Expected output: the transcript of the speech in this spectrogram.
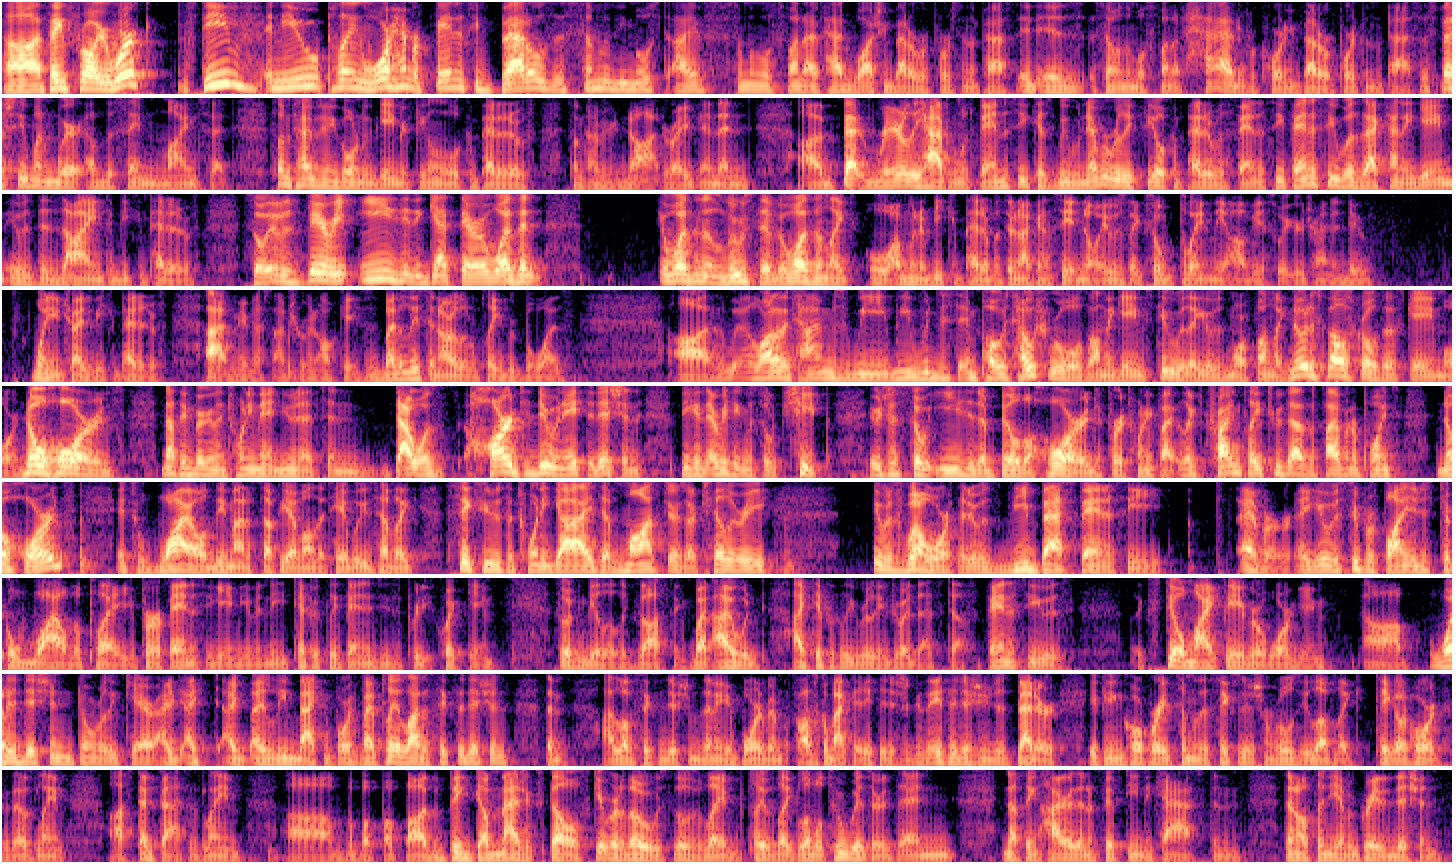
Uh, thanks for all your work. Steve and you playing Warhammer Fantasy Battles is some of the most I've some of the most fun I've had watching battle reports in the past. It is some of the most fun I've had recording battle reports in the past, especially when we're of the same mindset. Sometimes when you go into the game, you're feeling a little competitive. Sometimes you're not, right? And then uh, that rarely happened with fantasy because we would never really feel competitive with fantasy. Fantasy was that kind of game. It was designed to be competitive, so it was very easy to get there. It wasn't it wasn't elusive. It wasn't like, oh, I'm going to be competitive, but they're not going to see it. No, it was like so blatantly obvious what you're trying to do when you tried to be competitive. Ah, maybe that's not true in all cases, but at least in our little play group it was. Uh, a lot of the times we, we would just impose house rules on the games too. Like it was more fun, like no dispel scrolls this game, or no hordes, nothing bigger than 20 man units, and that was hard to do in 8th edition because everything was so cheap. It was just so easy to build a horde for 25. Like try and play 2,500 points, no hordes. It's wild the amount of stuff you have on the table. You just have like six units of 20 guys. You have monsters, artillery. It was well worth it. It was the best fantasy ever. Like, it was super fun. It just took a while to play for a fantasy game. Even typically, fantasy is a pretty quick game, so it can be a little exhausting. But I would, I typically really enjoyed that stuff. Fantasy was like still my favorite war game. Uh, what edition? Don't really care. I, I, I, lean back and forth. If I play a lot of sixth edition, then I love sixth edition. But then I get bored of it. I'm like, oh, let's go back to eighth edition because eighth edition is just better if you incorporate some of the sixth edition rules you love, like take out hordes because that was lame. Uh, steadfast is lame. Um, but, but, but, the big dumb magic spells, get rid of those. Those are lame. Play with like level two wizards and nothing higher than a 15 to cast, and then all of a sudden you have a great edition.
